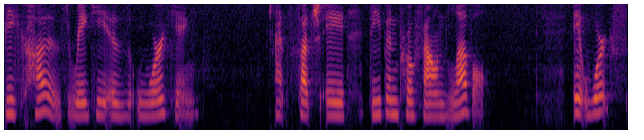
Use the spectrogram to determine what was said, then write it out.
because Reiki is working at such a deep and profound level. It works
